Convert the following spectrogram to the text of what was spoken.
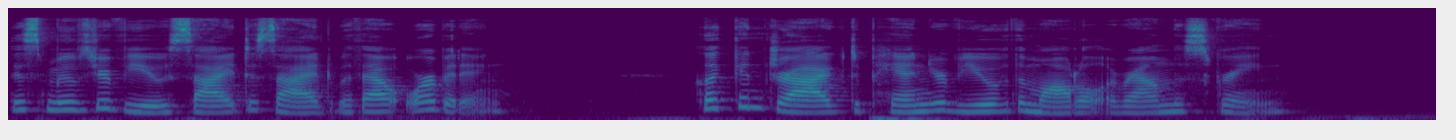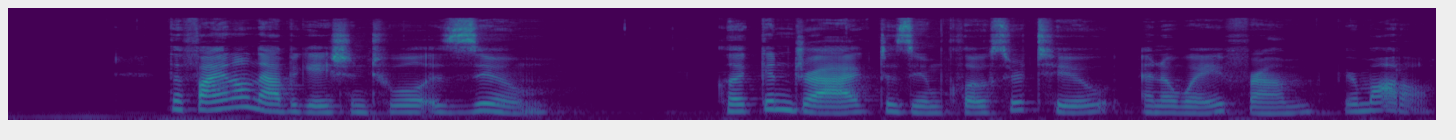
This moves your view side to side without orbiting. Click and drag to pan your view of the model around the screen. The final navigation tool is Zoom. Click and drag to zoom closer to and away from your model.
